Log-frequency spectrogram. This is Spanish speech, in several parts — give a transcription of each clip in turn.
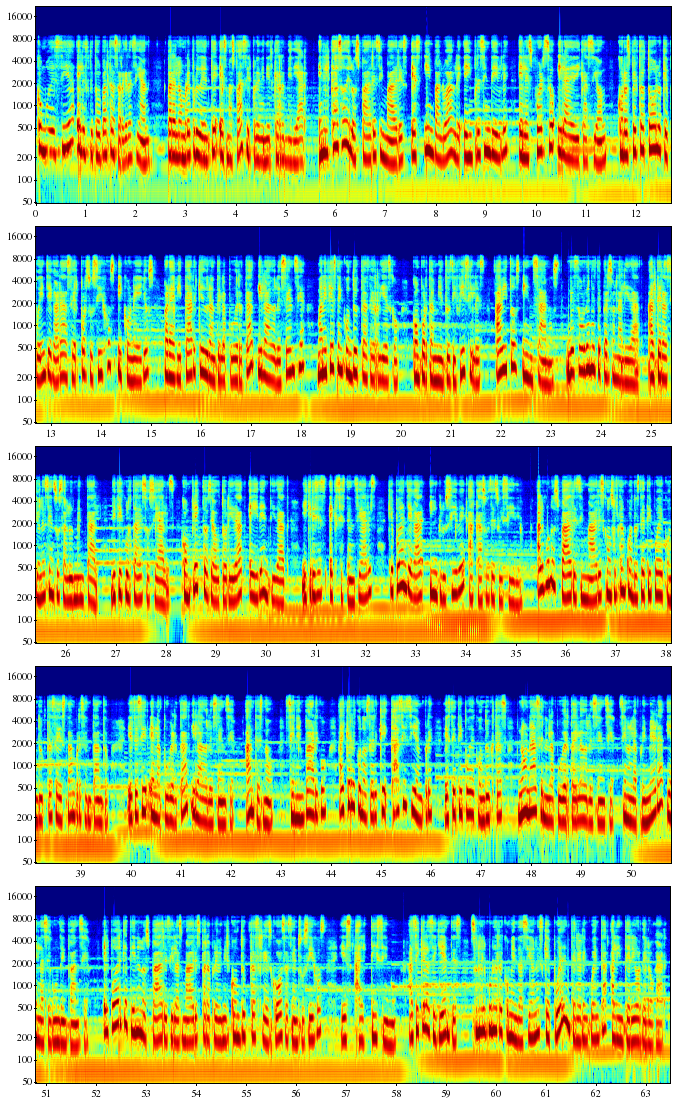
Como decía el escritor Baltasar Gracián, para el hombre prudente es más fácil prevenir que remediar. En el caso de los padres y madres es invaluable e imprescindible el esfuerzo y la dedicación con respecto a todo lo que pueden llegar a hacer por sus hijos y con ellos para evitar que durante la pubertad y la adolescencia manifiesten conductas de riesgo, comportamientos difíciles, hábitos insanos, desórdenes de personalidad, alteraciones en su salud mental, dificultades sociales, conflictos de autoridad e identidad y crisis existenciales que puedan llegar inclusive a casos de suicidio. Algunos padres y madres consultan cuando este tipo de conductas se están presentando, es decir, en la pubertad y la adolescencia. Antes no. Sin embargo, hay que reconocer que casi siempre este tipo de conductas no nacen en la pubertad y la adolescencia, sino en la primera y en la segunda infancia. El poder que tienen los padres y las madres para prevenir conductas riesgosas en sus hijos es altísimo, así que las siguientes son algunas recomendaciones que pueden tener en cuenta al interior del hogar.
